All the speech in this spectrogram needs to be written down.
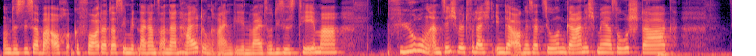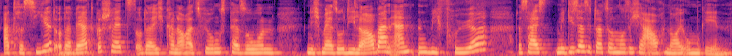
Und es ist aber auch gefordert, dass sie mit einer ganz anderen Haltung reingehen, weil so dieses Thema Führung an sich wird vielleicht in der Organisation gar nicht mehr so stark adressiert oder wertgeschätzt oder ich kann auch als Führungsperson nicht mehr so die Lorbeeren ernten wie früher. Das heißt, mit dieser Situation muss ich ja auch neu umgehen.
